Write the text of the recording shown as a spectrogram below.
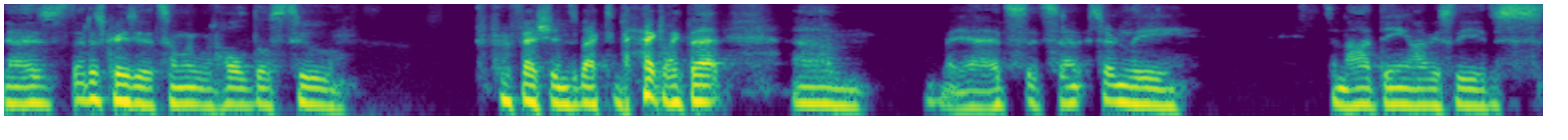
that is that is crazy that someone would hold those two professions back to back like that. Um, but yeah, it's it's certainly it's an odd thing. Obviously, it's.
